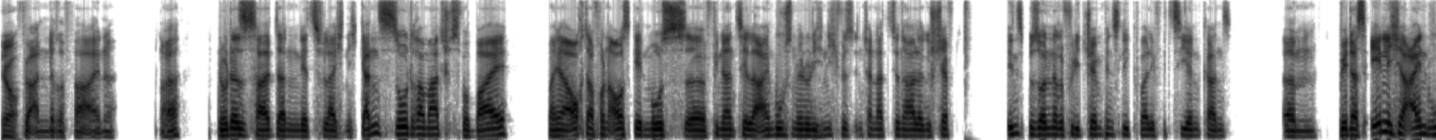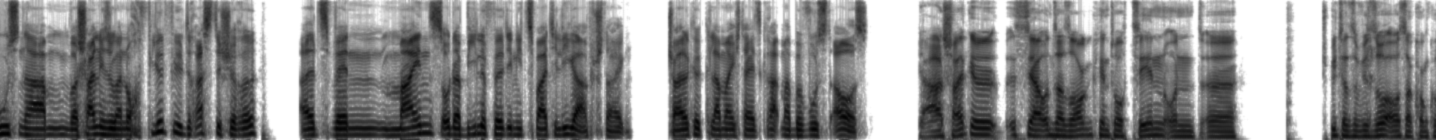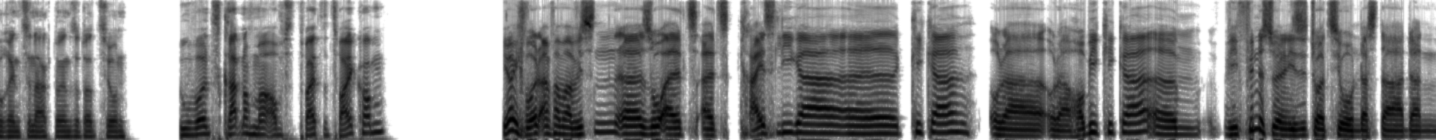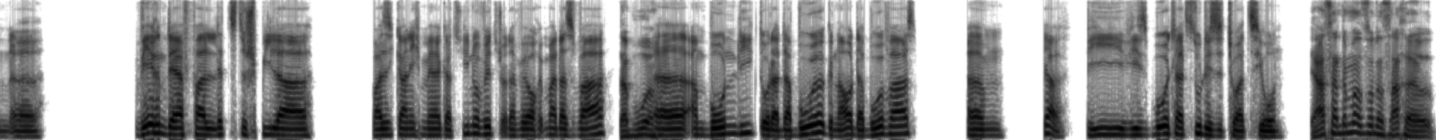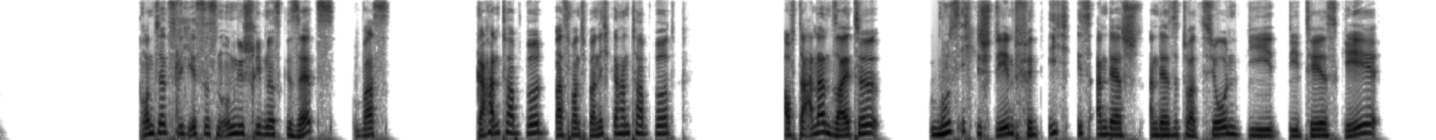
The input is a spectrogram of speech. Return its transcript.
Ja. für andere Vereine. Ja? Nur, dass es halt dann jetzt vielleicht nicht ganz so dramatisch ist, wobei man ja auch davon ausgehen muss, äh, finanzielle Einbußen, wenn du dich nicht fürs internationale Geschäft, insbesondere für die Champions League qualifizieren kannst, ähm, wird das ähnliche Einbußen haben, wahrscheinlich sogar noch viel, viel drastischere, als wenn Mainz oder Bielefeld in die zweite Liga absteigen. Schalke klammer ich da jetzt gerade mal bewusst aus. Ja, Schalke ist ja unser Sorgenkind hoch 10 und äh, spielt ja sowieso außer Konkurrenz in der aktuellen Situation. Du wolltest gerade noch mal aufs 2 zu 2 kommen. Ja, ich wollte einfach mal wissen, äh, so als, als Kreisliga-Kicker oder, oder Hobby-Kicker, ähm, wie findest du denn die Situation, dass da dann äh, während der verletzte Spieler, weiß ich gar nicht mehr, Gacinovic oder wer auch immer das war, Dabur. äh, am Boden liegt oder Dabur, genau, Dabur war es. Ähm, ja, wie, wie beurteilst du die Situation? Ja, es ist halt immer so eine Sache. Grundsätzlich ist es ein ungeschriebenes Gesetz, was gehandhabt wird, was manchmal nicht gehandhabt wird. Auf der anderen Seite muss ich gestehen, finde ich, ist an der, an der Situation die, die TSG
